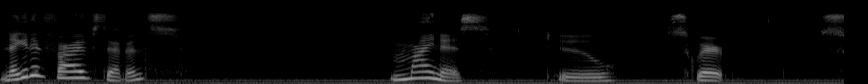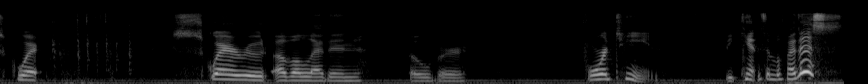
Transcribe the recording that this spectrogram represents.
negative 5 sevenths minus 2 square square square root of 11 over 14. We can't simplify this,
